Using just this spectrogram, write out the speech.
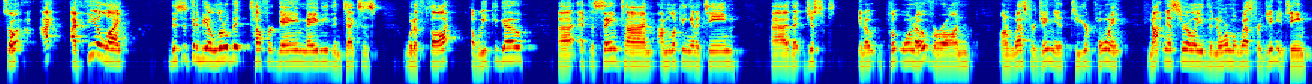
So I, I feel like this is going to be a little bit tougher game, maybe, than Texas would have thought a week ago. Uh, at the same time, I'm looking at a team uh, that just, you know, put one over on on West Virginia. To your point, not necessarily the normal West Virginia team,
